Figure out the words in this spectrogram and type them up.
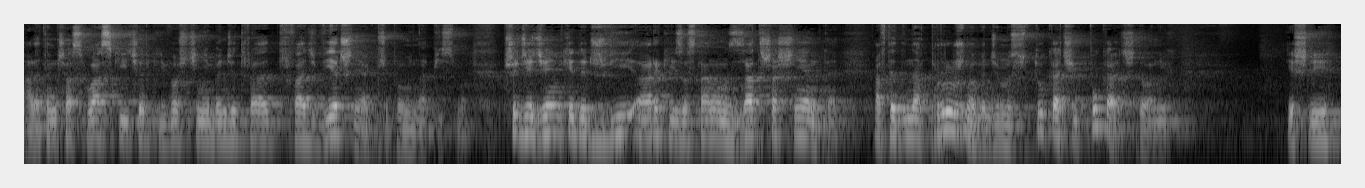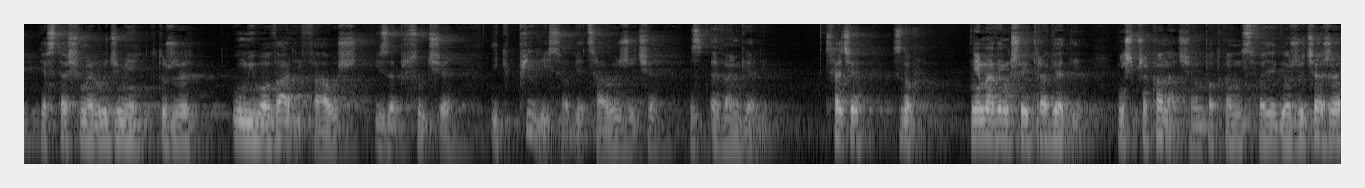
Ale ten czas łaski i cierpliwości nie będzie trwać wiecznie, jak przypomina Pismo. Przyjdzie dzień, kiedy drzwi arki zostaną zatrzaśnięte, a wtedy na próżno będziemy stukać i pukać do nich, jeśli jesteśmy ludźmi, którzy umiłowali fałsz i zepsucie i kpili sobie całe życie z Ewangelii. Słuchajcie, znów, nie ma większej tragedii niż przekonać się pod koniec swojego życia, że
